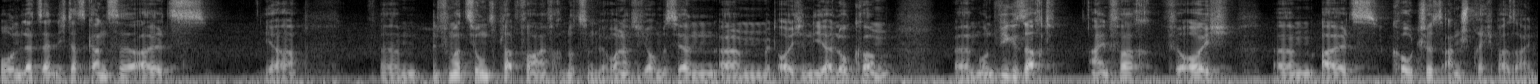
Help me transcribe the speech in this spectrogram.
und letztendlich das Ganze als ja, ähm, Informationsplattform einfach nutzen. Wir wollen natürlich auch ein bisschen ähm, mit euch in Dialog kommen und wie gesagt, einfach für euch als Coaches ansprechbar sein.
